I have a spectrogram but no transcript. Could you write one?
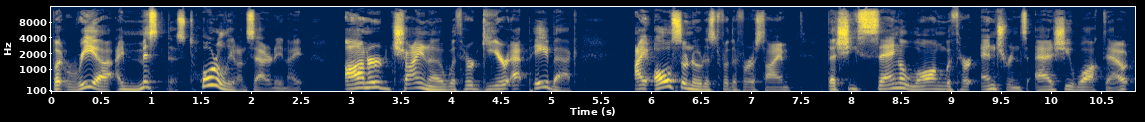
But Rhea, I missed this totally on Saturday night, honored Chyna with her gear at Payback. I also noticed for the first time that she sang along with her entrance as she walked out,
